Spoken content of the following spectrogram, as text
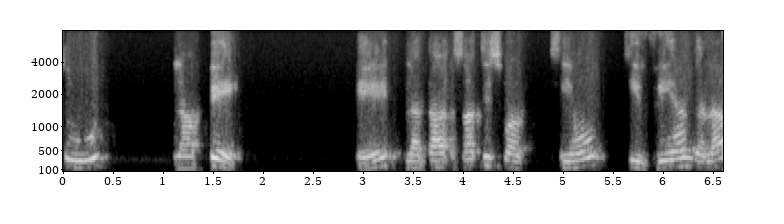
tout la paix et la ta- satisfaction qui vient de la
